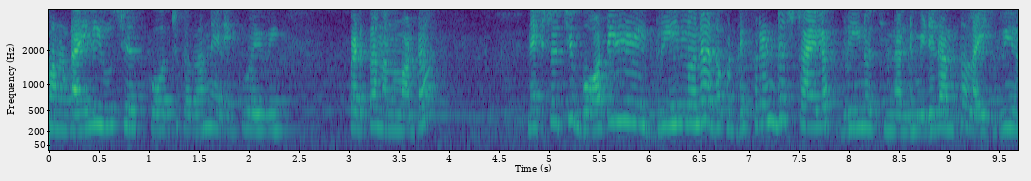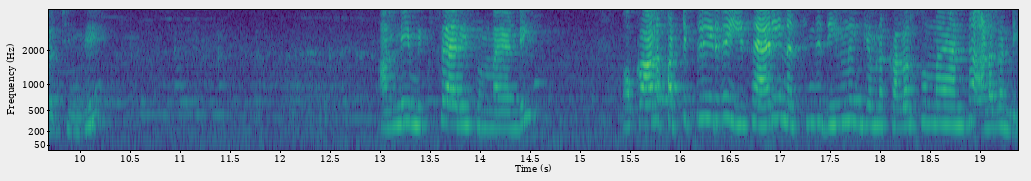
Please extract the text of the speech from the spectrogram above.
మనం డైలీ యూజ్ చేసుకోవచ్చు కదా నేను ఎక్కువ ఇవి పెడతానమాట నెక్స్ట్ వచ్చి బాటిల్ గ్రీన్లోనే అదొక డిఫరెంట్ స్టైల్ ఆఫ్ గ్రీన్ వచ్చిందండి. మిడిల్ అంతా లైట్ గ్రీన్ వచ్చింది. అన్నీ మిక్స్ శారీస్ ఉన్నాయండి. ఒకవేళ పర్టికులర్గా ఈ శారీ నచ్చింది దీనిలో ఇంకేమైనా కలర్స్ ఉన్నాయంటే అడగండి.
